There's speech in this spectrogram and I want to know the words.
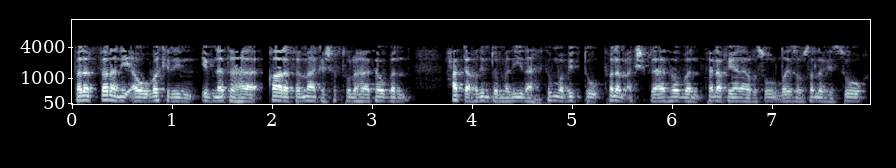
فلفرني أبو بكر ابنتها قال فما كشفت لها ثوبا حتى قدمت المدينة ثم بت فلم أكشف لها ثوبا فلقينا رسول الله صلى الله عليه وسلم في السوق.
